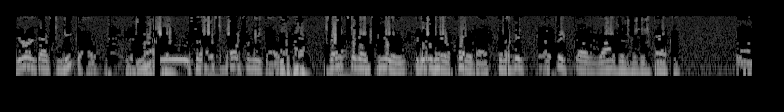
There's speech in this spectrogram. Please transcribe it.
You're against Nico. So that's bad for Nico. Zach's against you. He doesn't have a quarterback. Because I think I think uh, Rogers was his backup. Um,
